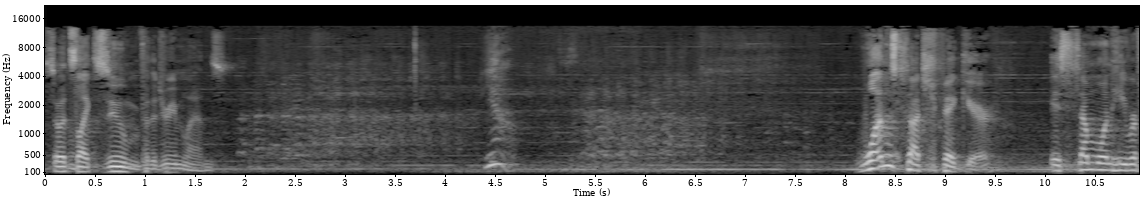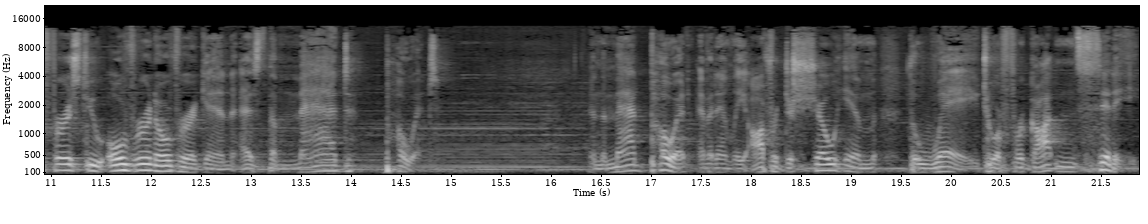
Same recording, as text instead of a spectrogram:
So it's like Zoom for the Dreamlands. Yeah. One such figure is someone he refers to over and over again as the Mad Poet. And the Mad Poet evidently offered to show him the way to a forgotten city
